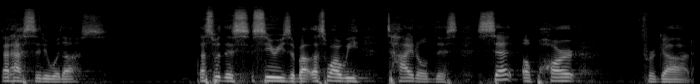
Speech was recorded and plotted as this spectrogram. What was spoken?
That has to do with us. That's what this series is about. That's why we titled this Set Apart for God,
